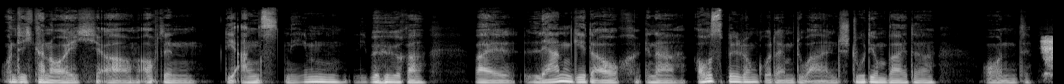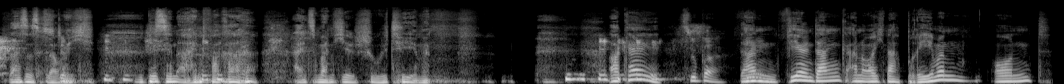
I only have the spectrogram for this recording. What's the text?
Und ich kann euch äh, auch den, die Angst nehmen, liebe Hörer, weil Lernen geht auch in einer Ausbildung oder im dualen Studium weiter. Und das ist, glaube ich, ein bisschen einfacher als manche Schulthemen. Okay. Super. Dann vielen Dank an euch nach Bremen und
